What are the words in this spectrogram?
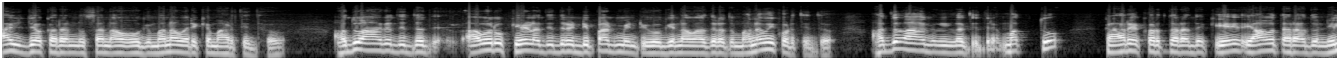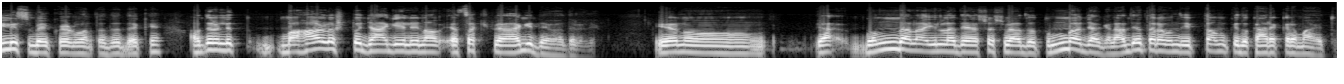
ಆಯೋಜಕರನ್ನು ಸಹ ನಾವು ಹೋಗಿ ಮನವರಿಕೆ ಮಾಡ್ತಿದ್ದೆವು. ಅದು ಆಗದಿದ್ದ ಅವರು ಕೇಳದಿದ್ದರೆ ಡಿಪಾರ್ಟ್ಮೆಂಟಿಗೆ ಹೋಗಿ ನಾವು ಅದರದ್ದು ಮನವಿ ಕೊಡ್ತಿದ್ದೆವು. ಅದು ಆಗಲಿಲ್ಲದಿದ್ದರೆ ಮತ್ತು ಕಾರ್ಯಕರ್ತರ ಅದಕ್ಕೆ ಯಾವ ಥರ ಅದು ನಿಲ್ಲಿಸಬೇಕು ಹೇಳುವಂಥದ್ದು ಅದಕ್ಕೆ ಅದರಲ್ಲಿ ಬಹಳಷ್ಟು ಜಾಗೆಯಲ್ಲಿ ನಾವು ಯಶಸ್ವಿ ಆಗಿದ್ದೇವೆ ಅದರಲ್ಲಿ. ಏನು ಯಾ, ಗೊಂದಲ ಇಲ್ಲದೆ ಯಶಸ್ವಿ ಅದು ತುಂಬ ಜಾಗ ಅದೇ ಥರ ಒಂದು ಇಪ್ತಾಮುಖಿದು ಕಾರ್ಯಕ್ರಮ ಆಯಿತು.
